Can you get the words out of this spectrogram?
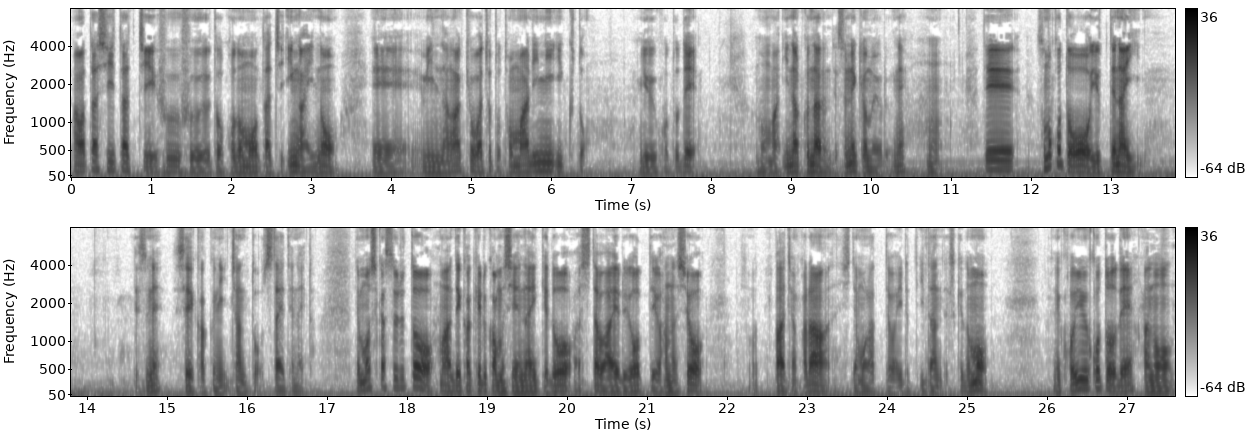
まあ、私たち夫婦と子供たち以外の、えー、みんなが今日はちょっと泊まりに行くということで、あのまあ、いなくなるんですね、今日の夜ね。うん。で、そのことを言ってないですね。正確にちゃんと伝えてないと。で、もしかすると、まあ出かけるかもしれないけど、明日は会えるよっていう話を、ばあちゃんからしてもらってはいるいたんですけども、えこういうことで、あの、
